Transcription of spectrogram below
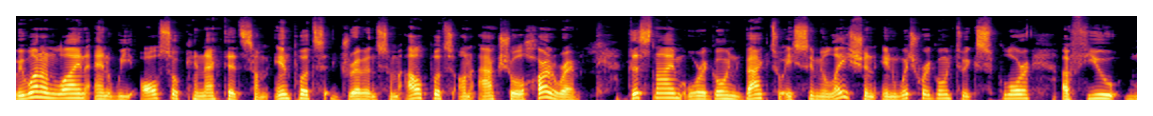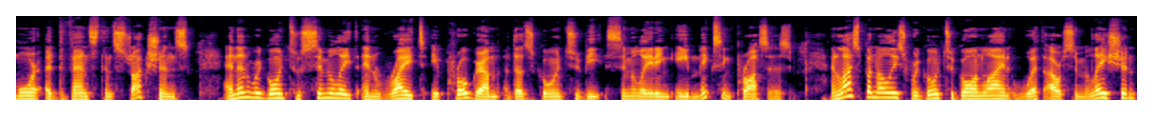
We went online and we also connected some inputs, driven some outputs on actual hardware. This time we're going back to a simulation in which we're going to explore a few more advanced instructions and then we're going to simulate and write a program that's going to be simulating a mixing process. And last but not least, we're going to go online with our simulation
